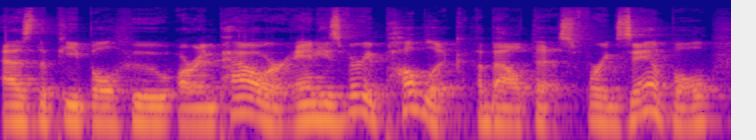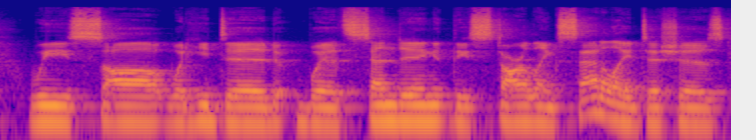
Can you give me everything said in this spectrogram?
as the people who are in power. And he's very public about this. For example, we saw what he did with sending the Starlink satellite dishes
